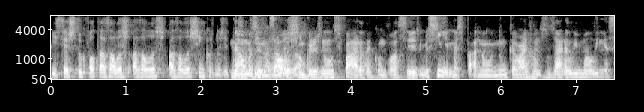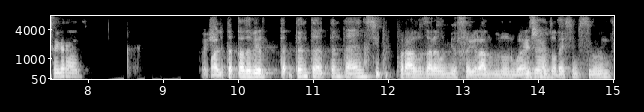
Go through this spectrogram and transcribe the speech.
Isso és tu que falta às aulas, às aulas, às aulas síncronas. Não, mas eu nas é, aulas síncronas não uso farda, como vocês. Mas sim, mas pá, não- nunca mais vamos usar ali uma linha sagrada. Pois. Olha, estás a ver tanta, tanta ânsia preparada a usar a linha sagrada no nono ano, chegamos ao décimo segundo.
